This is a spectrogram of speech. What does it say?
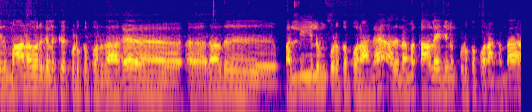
இது மாணவர்களுக்கு கொடுக்க போறதாக அதாவது பள்ளியிலும் கொடுக்க போறாங்க அது இல்லாம காலேஜிலும் கொடுக்க போறாங்கன்னு தான்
